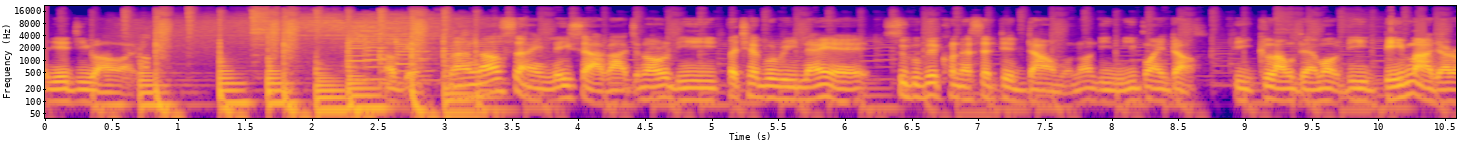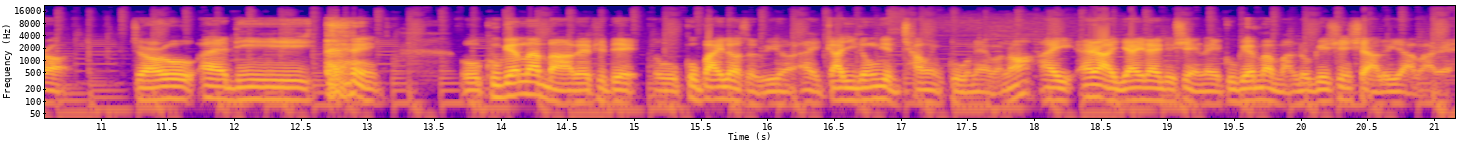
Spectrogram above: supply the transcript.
အရေးကြီးပါပါဟုတ်ကဲ့ ဘန်ကောက်ဆိုင်လိပ်စာကကျွန်တော်တို့ဒီ Pacheburi လမ်းရဲ့စုကူဗစ်81 down ပေါ့နော်ဒီ Mi Point down ဒီ Cloud တန်ပေါ့ဒီဘေးမှာကျတော့ကျွန်တော်တို့အဲဒီဟို Google Map မှာပဲဖြစ်ဖြစ်ဟို Copilot ဆိုပြီးတော့အဲကာကြီးလုံးကြီးချောင်းကိုကိုနဲ့ပေါ့နော်အဲအဲ့ဒါရိုက်လိုက်လို့ရှိရင်လေ Google Map မှာ location ရှာလို့ရပါတယ်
